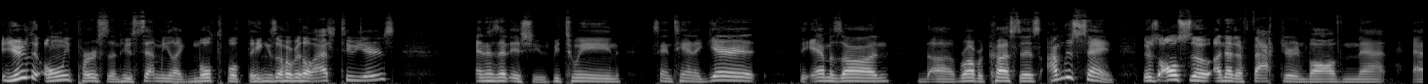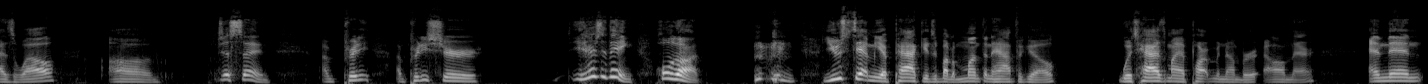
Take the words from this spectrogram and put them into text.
you're the only person who sent me like multiple things over the last two years, and has had issues between Santana Garrett, the Amazon, uh, Robert Custis. I'm just saying, there's also another factor involved in that as well. Um, just saying, I'm pretty, I'm pretty sure. Here's the thing. Hold on. you sent me a package about a month and a half ago, which has my apartment number on there, and then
